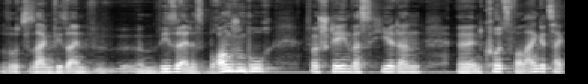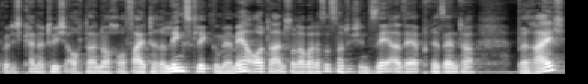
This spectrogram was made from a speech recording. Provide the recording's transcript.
sozusagen wie so ein ähm, visuelles Branchenbuch verstehen, was hier dann äh, in Kurzform angezeigt wird. Ich kann natürlich auch dann noch auf weitere Links klicken und mir mehr Orte anschauen, aber das ist natürlich ein sehr, sehr präsenter Bereich.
